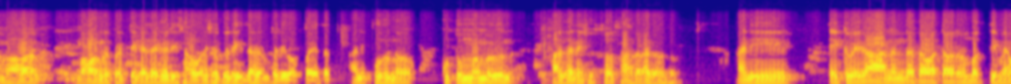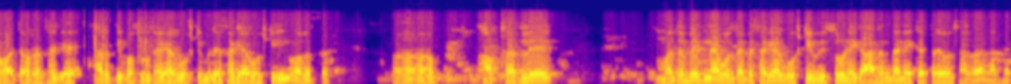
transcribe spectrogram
भावा भावांमध्ये प्रत्येकाच्या घरी सहा वर्षातून एकदा गणपती बाप्पा येतात आणि पूर्ण कुटुंब मिळून हा गणेश उत्सव साजरा करतो. आणि एक वेगळा आनंदाचा वातावरण भक्तिमय वातावरण सगळे आरतीपासून सगळ्या गोष्टीमध्ये सगळ्या गोष्टी इन्व्हॉल्व असतात. आपसातले मतभेद नाही बोलता ते सगळ्या गोष्टी विसरून एका आनंदाने एकत्र येऊन साजरा करतात.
